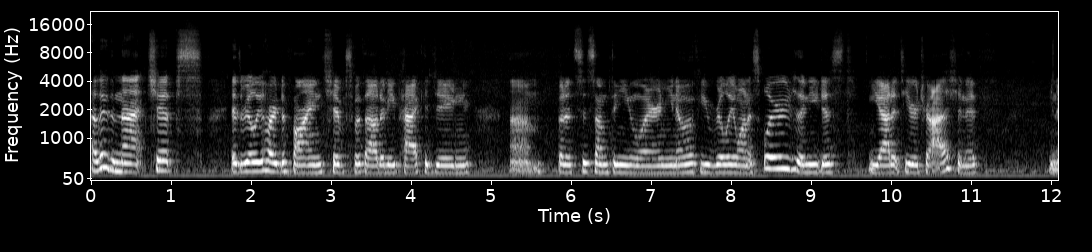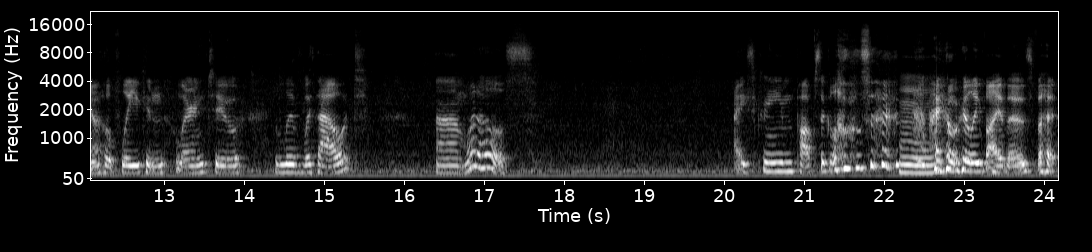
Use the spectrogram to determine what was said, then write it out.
other than that, chips. It's really hard to find chips without any packaging, um, but it's just something you learn. You know, if you really want to splurge, then you just you add it to your trash, and if you know, hopefully you can learn to live without. Um, what else? Ice cream, popsicles. Mm. I don't really buy those, but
